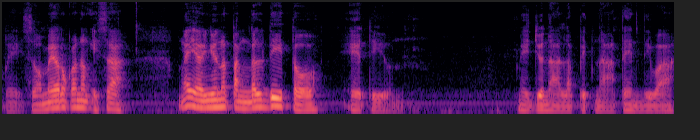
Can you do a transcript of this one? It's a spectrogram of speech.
Okay. So, meron ka ng isa. Ngayon, yung natanggal dito, ito yun. Medyo nalapit natin, di ba?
